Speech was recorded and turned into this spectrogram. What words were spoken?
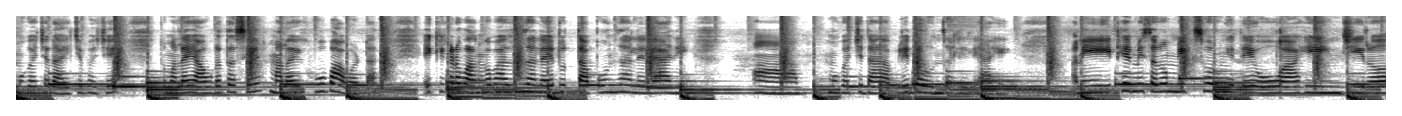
मुगाच्या डाळीचे भजे. तुम्हालाही आवडत असेल. मलाही खूप आवडतात. एकीकडे वांगं भाजून झालं आहे दूध तापवून झालेलं आहे आणि मुगाची डाळ आपली दळून झालेली आहे. आणि इथे मी सगळं मिक्स करून घेते. ओवा हिंग जिरं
